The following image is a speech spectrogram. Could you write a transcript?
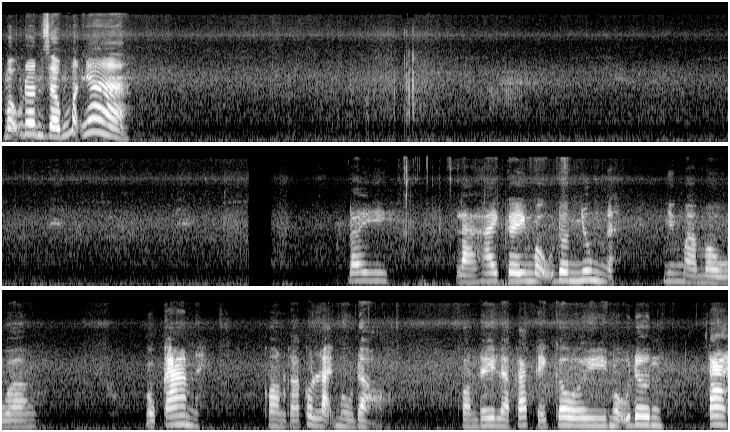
Mẫu đơn giống bạn nhá. Đây là hai cây mẫu đơn nhung này, Nhưng mà màu ờ, màu cam này Còn cá còn lại màu đỏ. Còn đây là các cái cây mẫu đơn ta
